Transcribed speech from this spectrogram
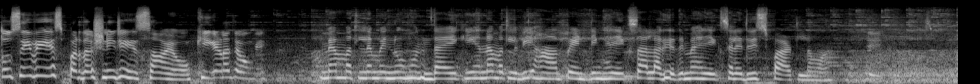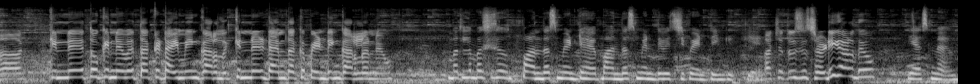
ਤੁਸੀਂ ਵੀ ਇਸ ਪ੍ਰਦਰਸ਼ਨੀ 'ਚ ਹਿੱਸਾ ਹੋਏ ਹੋ। ਕੀ ਕਹਿਣਾ ਚਾਹੋਗੇ? ਮੈਂ ਮਤਲਬ ਮੈਨੂੰ ਹੁੰਦਾ ਹੈ ਕਿ ਹੈ ਨਾ ਮਤਲਬ ਵੀ ਹਾਂ ਪੇਂਟਿੰਗ ਹਰੇਕ ਸਾਲ ਲੱਗਦੀ ਹੈ ਤੇ ਮੈਂ ਹਰੇਕ ਸਾਲ ਇਹਦੇ ਵਿੱਚ ਪਾਰਟ ਲਵਾਂ। ਕਿੰਨੇ ਤੋਂ ਕਿੰਨੇ ਵਜੇ ਤੱਕ ਟਾਈਮਿੰਗ ਕਰ ਕਿੰਨੇ ਟਾਈਮ ਤੱਕ ਪੇਂਟਿੰਗ ਕਰ ਲੈਂਦੇ ਹੋ? ਮਤਲਬ ਅਸੀਂ 5-10 ਮਿੰਟ ਹੈ 5-10 ਮਿੰਟ ਦੇ ਵਿੱਚ ਹੀ ਪੇਂਟਿੰਗ ਕੀਤੀ ਹੈ। ਅੱਛਾ ਤੁਸੀਂ ਸਟੱਡੀ ਕਰਦੇ ਹੋ? ਯੈਸ ਮੈਮ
